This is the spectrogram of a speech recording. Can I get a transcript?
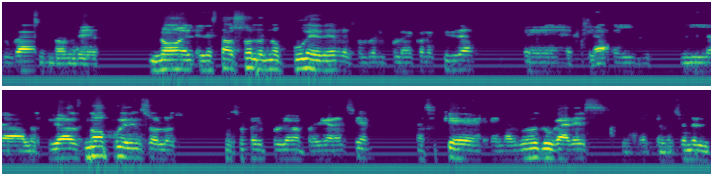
lugares en donde no, el, el, Estado solo no puede resolver el problema de conectividad. Eh, la, los privados no pueden solos resolver el problema para llegar al 100. Así que en algunos lugares la intervención del,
